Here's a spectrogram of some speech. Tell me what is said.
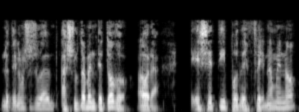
lo tenemos absolutamente todo. Ahora, ese tipo de fenómeno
